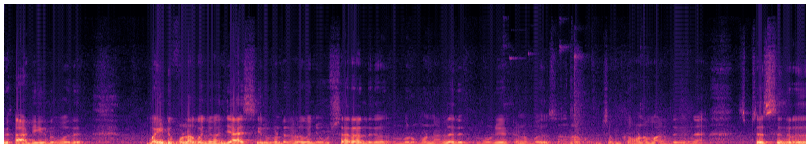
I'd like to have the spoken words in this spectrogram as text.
அடிக்கிற போது மைட்டு ஃபுல்லாக கொஞ்சம் ஜாஸ்தி இருக்குன்றதுனால கொஞ்சம் உஷாராக இருந்துக்கிறது ரொம்ப ரொம்ப நல்லது. மூன்று எட்டுன்னும் போது ஸோ அதனால் கொஞ்சம் கவனமாக இருந்துக்குங்க. ஸ்ட்ரெஸ்ஸுங்கிறது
